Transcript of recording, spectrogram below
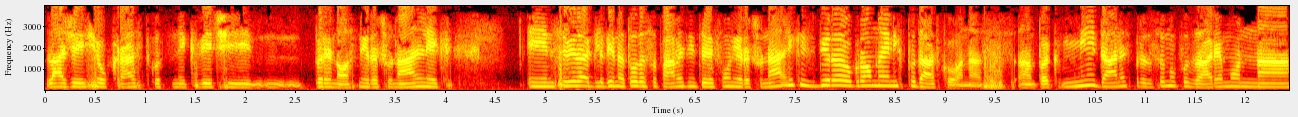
lažje jih je ukrast kot nek večji prenosni računalnik. In seveda, glede na to, da so pametni telefoni računalniki, zbirajo ogromno enih podatkov o nas. Ampak mi danes predvsem upozarjamo na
